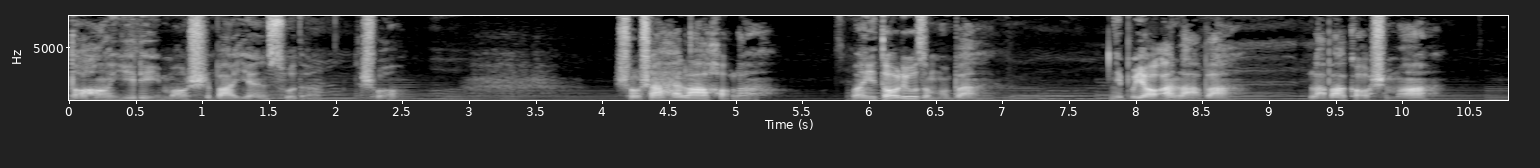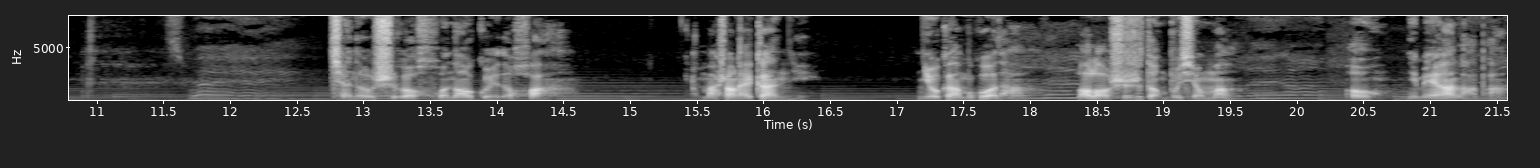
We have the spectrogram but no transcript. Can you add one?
导航仪里，毛十八严肃的说：“手刹还拉好了，万一倒溜怎么办？你不要按喇叭，喇叭搞什么啊？前头是个活闹鬼的话，马上来干你，你又干不过他，老老实实等不行吗？哦，你没按喇叭，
